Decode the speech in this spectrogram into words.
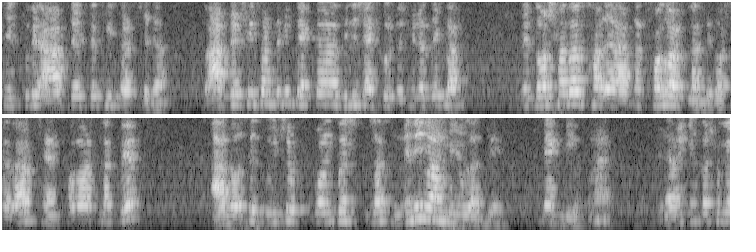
ফেসবুকের আপডেট যে ফিচার সেটা, তো আপডেট ফিচার্সে কিন্তু একটা জিনিস অ্যাড করছে, সেটা দেখলাম যে দশ হাজার আপনার ফলোয়ার্স লাগবে, দশ হাজার ফ্যান ফলোয়ার্স লাগবে, আর হচ্ছে দুইশো পঞ্চাশ প্লাস মিনিমাম ভিউ লাগবে ব্যাক ভিউ হ্যাঁ? এটা আমি কিন্তু আসলে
